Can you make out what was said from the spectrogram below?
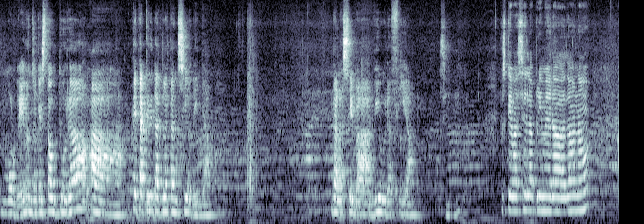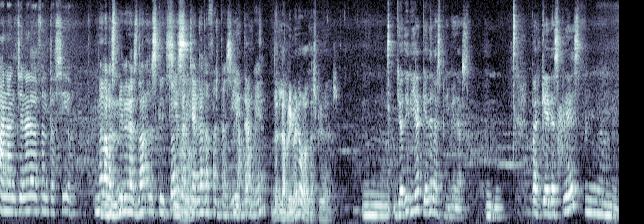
Molt bé, doncs aquesta autora, eh, què t'ha cridat l'atenció d'ella? De la seva biografia. Sí. És que va ser la primera dona en el gènere de fantasia. Una de les primeres dones escriptores Sí, sí. en gènere de fantasia, Veritat. molt bé. De- La primera o les primeres? Mm, jo diria que de les primeres. Mm -hmm. Perquè després mm,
